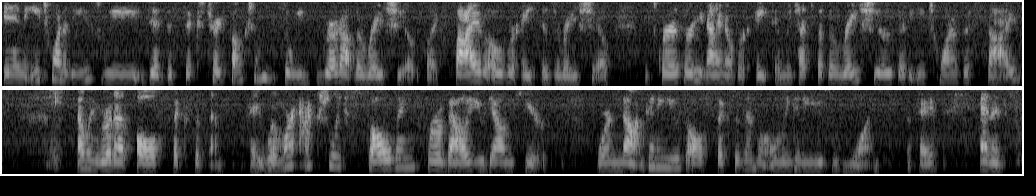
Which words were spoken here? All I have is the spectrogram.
in each one of these, we did the six trig functions. So we wrote out the ratios, like 5 over 8 is a ratio, the square root of 39 over 8. And we talked about the ratios of each one of the sides. And we wrote out all six of them. Okay, when we're actually solving for a value down here, we're not going to use all six of them. We're only going to use one. Okay, and it's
